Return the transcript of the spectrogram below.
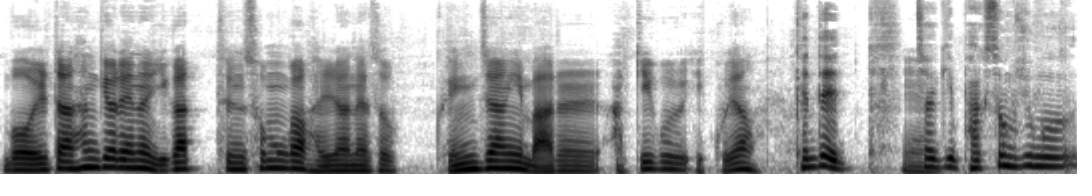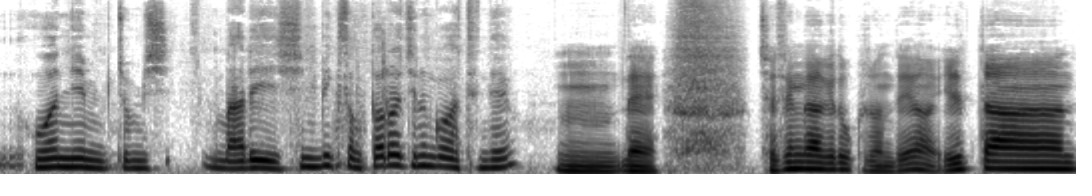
뭐 일단 한겨레는 이 같은 소문과 관련해서 굉장히 말을 아끼고 있고요. 근데 예. 저기 박성중 의원님 좀 시, 말이 신빙성 떨어지는 것 같은데요? 음, 네. 제 생각에도 그런데요. 일단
